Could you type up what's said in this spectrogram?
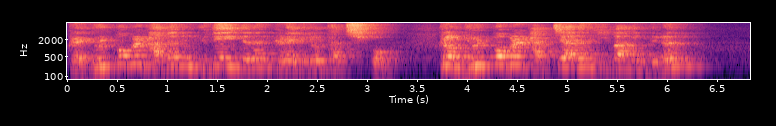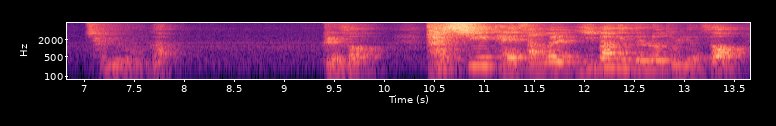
그래 율법을 받은 유대인들은 그래 이렇다 치고 그럼 율법을 받지 않은 이방인들은 자유로운가? 그래서 다시 대상을 이방인들로 돌려서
